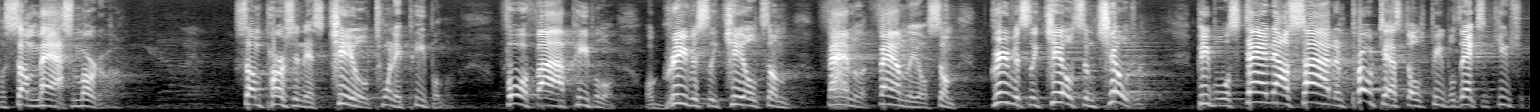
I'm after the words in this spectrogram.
for some mass murderer. Some person that's killed 20 people, four or five people, or, grievously killed some family, family or some grievously killed some children, people will stand outside and protest those people's execution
